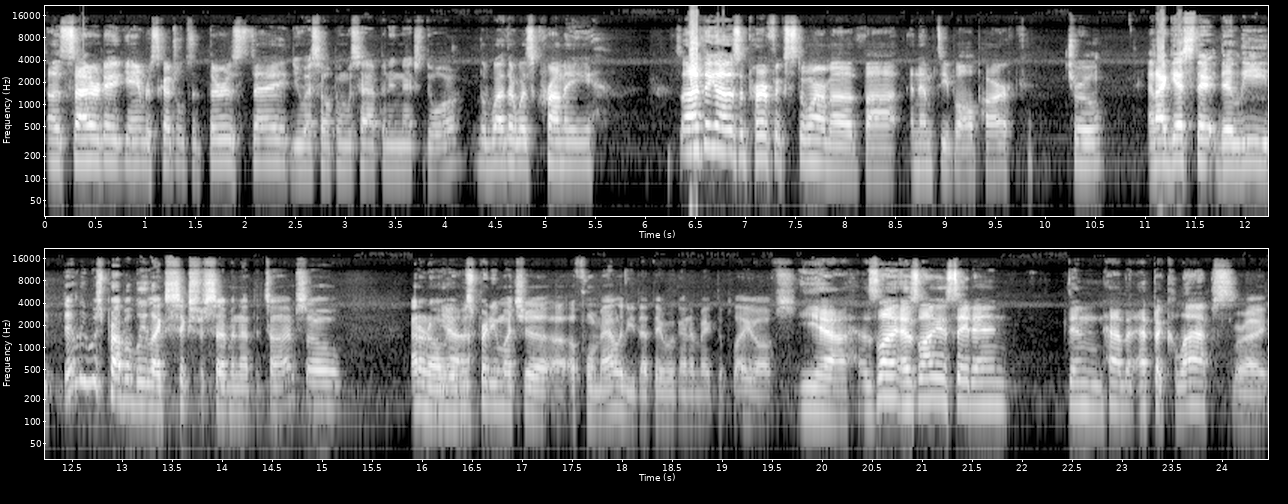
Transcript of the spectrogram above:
a Saturday game rescheduled to Thursday. U.S. Open was happening next door. the weather was crummy. So I think that was a perfect storm of uh, an empty ballpark. True. And I guess their their lead their lead was probably like six or seven at the time. So I don't know. Yeah. It was pretty much a, a- formality that they were going to make the playoffs. Yeah, as long as long as they didn't didn't have an epic collapse. Right.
